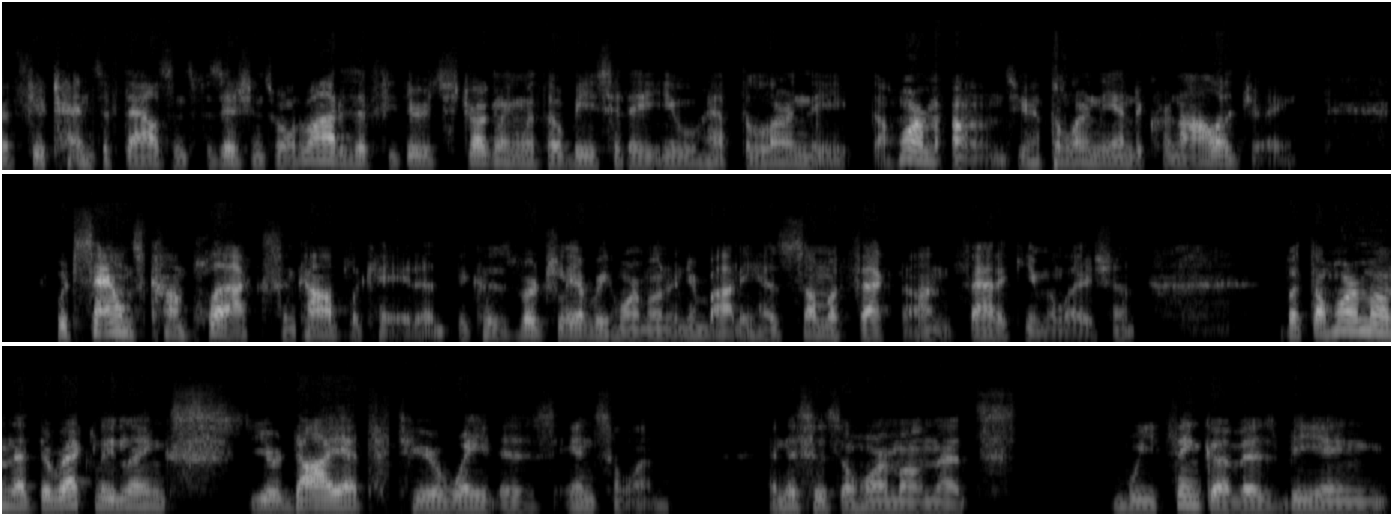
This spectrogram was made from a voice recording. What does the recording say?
a few tens of thousands of physicians worldwide is if you're struggling with obesity you have to learn the, the hormones you have to learn the endocrinology which sounds complex and complicated because virtually every hormone in your body has some effect on fat accumulation. But the hormone that directly links your diet to your weight is insulin. And this is a hormone that's we think of as being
